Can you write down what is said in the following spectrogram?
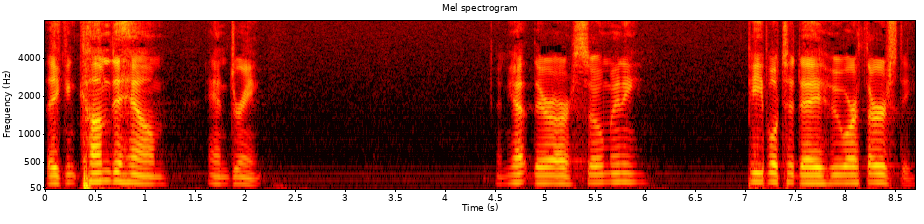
they can come to him and drink. And yet, there are so many people today who are thirsty.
